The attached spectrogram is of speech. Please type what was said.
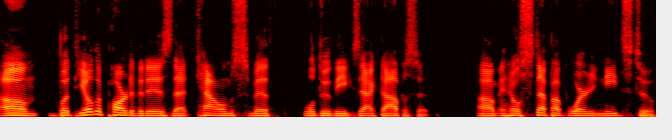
Um, but the other part of it is that Callum Smith will do the exact opposite, um, and he'll step up where he needs to.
